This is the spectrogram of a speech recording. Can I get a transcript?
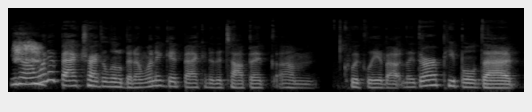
you know, I want to backtrack a little bit. I want to get back into the topic um, quickly about like there are people that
